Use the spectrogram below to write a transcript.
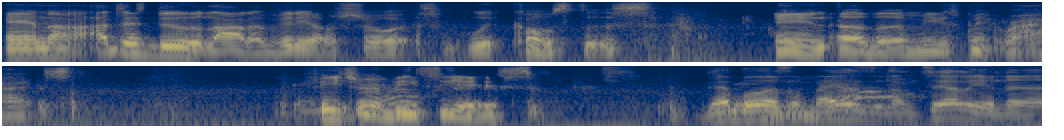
And uh, I just do a lot of video shorts with coasters and other amusement rides featuring There BCS. That boy's amazing. I'm telling you now,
